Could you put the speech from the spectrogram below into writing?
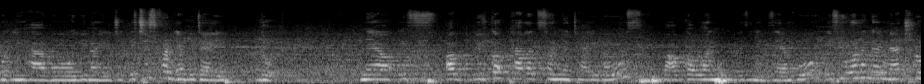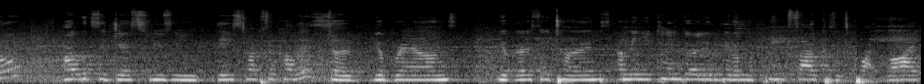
what you have or you know it's just for an everyday look. Now if I've, you've got palettes on your tables, I've got one here as an example. If you want to go natural, I would suggest using these types of colors, so your browns, your earthy tones. I mean you can go a little bit on the pink side because it's quite light.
